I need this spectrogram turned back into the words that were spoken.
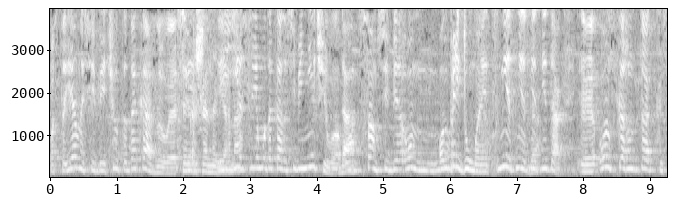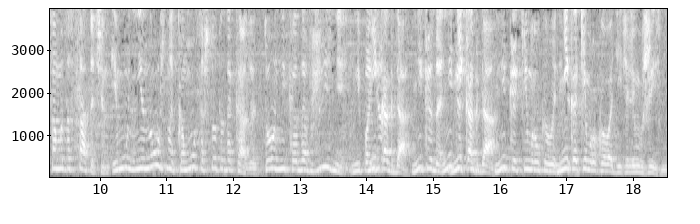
постоянно себе что-то доказывает. Совершенно и, верно. И если ему доказывать себе нечего, Да. он сам себе, он... Он ну, придумает. нет, нет, нет, не так. Он, скажем так, самодостаточен. Ему не нужно кому-то что-то доказывать. То он никогда в жизни не пойдет... Никогда. Никогда. Никаким, Никогда. Никаким руководителем. Никаким руководителем в жизни.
